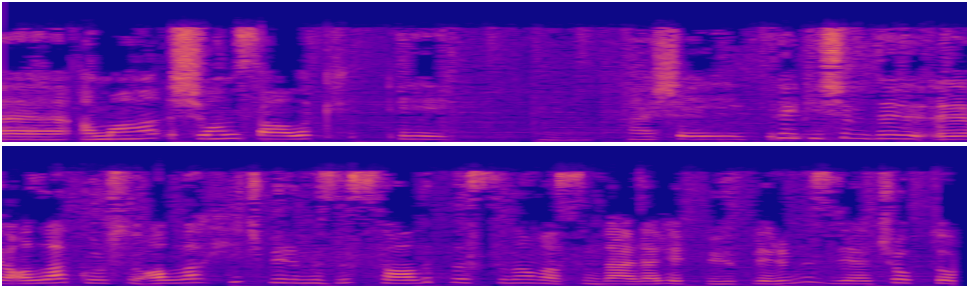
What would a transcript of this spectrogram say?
Ee, ama şu an sağlık iyi. Her şey. Peki şimdi e, Allah korusun Allah hiçbirimizi sağlıkla sınamasın derler hep büyüklerimiz ya çok doğru.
